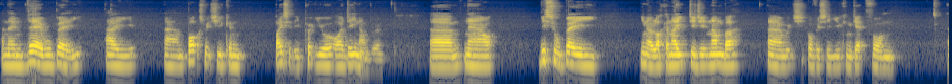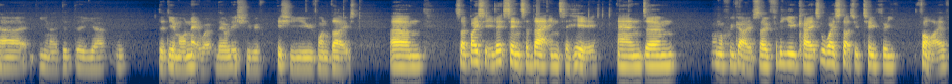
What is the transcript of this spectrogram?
And then there will be a um, box which you can basically put your ID number in. Um, now, this will be, you know, like an eight-digit number, um, which obviously you can get from, uh, you know, the the, uh, the DMR network. They'll issue with, issue you with one of those. Um, so basically, let's enter that into here, and um, and off we go. So for the UK, it always starts with two three five.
